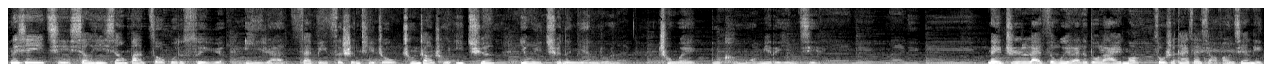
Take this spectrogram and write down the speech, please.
那些一起相依相伴走过的岁月，已然在彼此身体中成长成一圈又一圈的年轮，成为不可磨灭的印记。那只来自未来的哆啦 A 梦总是待在小房间里，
